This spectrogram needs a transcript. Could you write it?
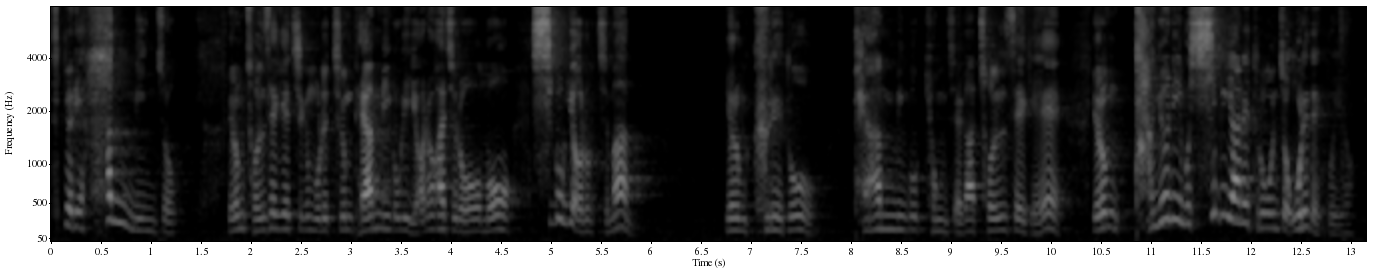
특별히 한 민족 여러분 전 세계 지금 우리 지금 대한민국이 여러 가지로 뭐 시국이 어렵지만 여러분 그래도 대한민국 경제가 전 세계에 여러분 당연히 뭐 10위 안에 들어온 지 오래됐고요.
